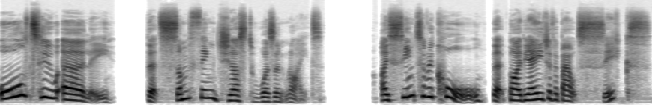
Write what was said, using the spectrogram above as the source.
all too early that something just wasn't right. I seem to recall that by the age of about six,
